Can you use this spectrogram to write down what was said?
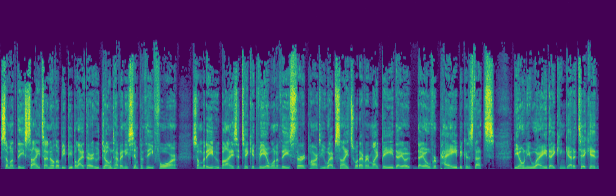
some of these sites. I know there'll be people out there who don't have any sympathy for somebody who buys a ticket via one of these third party websites, whatever it might be. They they overpay because that's the only way they can get a ticket.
